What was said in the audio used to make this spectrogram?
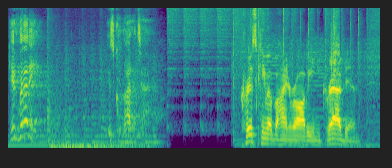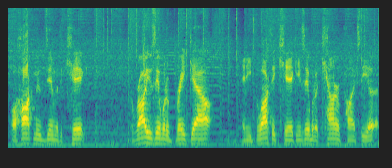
get ready. It's karate time. Chris came up behind Robbie and he grabbed him while Hawk moved in with a kick. Robbie was able to break out and he blocked a kick and he was able to counterpunch the, uh,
